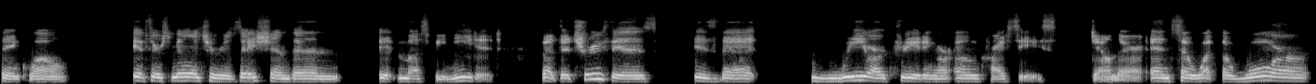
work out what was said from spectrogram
think, well, if there's militarization, then it must be needed. But the truth is, is that we are creating our own crises down there. And so, what the war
